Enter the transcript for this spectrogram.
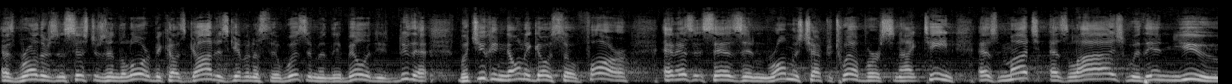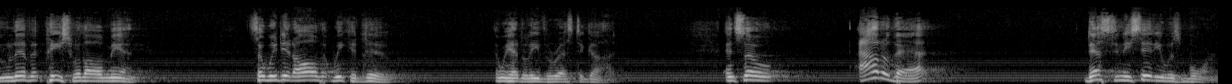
as brothers and sisters in the Lord because God has given us the wisdom and the ability to do that. But you can only go so far. And as it says in Romans chapter 12, verse 19, as much as lies within you, live at peace with all men. So we did all that we could do, and we had to leave the rest to God. And so out of that, Destiny City was born.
